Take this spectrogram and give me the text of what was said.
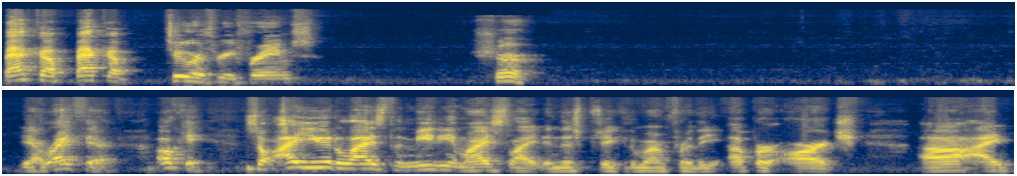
Back up, back up two or three frames. Sure. Yeah, right there. Okay, so I utilized the medium Isolite in this particular one for the upper arch. Uh, I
